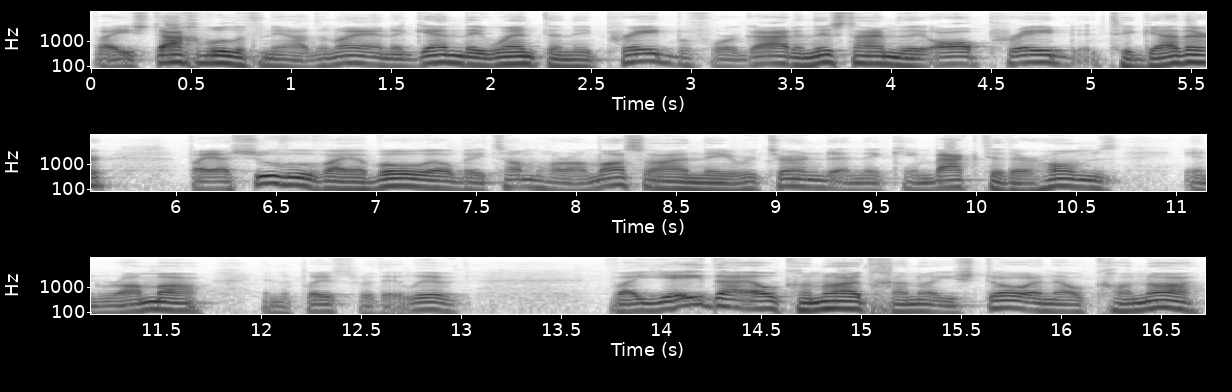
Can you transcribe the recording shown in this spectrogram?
And again they went and they prayed before God, and this time they all prayed together. Vayashuvu vayabo el beitam haramasa, and they returned and they came back to their homes in Ramah, in the place where they lived. Vayeda Elkanah et Chana Ishto, and Elkanah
